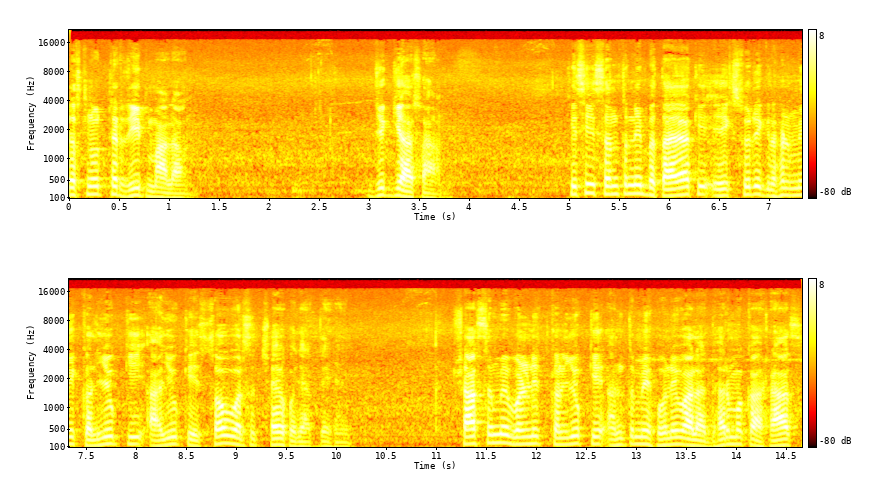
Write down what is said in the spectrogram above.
प्रश्नोत्तर रीपमाला जिज्ञासा। किसी संत ने बताया कि एक सूर्य ग्रहण में कलयुग की आयु के सौ वर्ष क्षय हो जाते हैं। शास्त्र में वर्णित कलयुग के अंत में होने वाला धर्म का ह्रास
